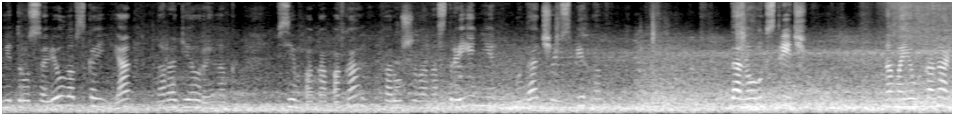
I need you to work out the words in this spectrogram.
Метро Савеловская. Я на радиорынок. Всем пока-пока. Хорошего настроения, удачи, успехов. До новых встреч на моем канале.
